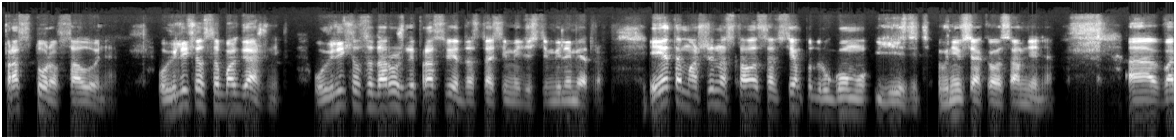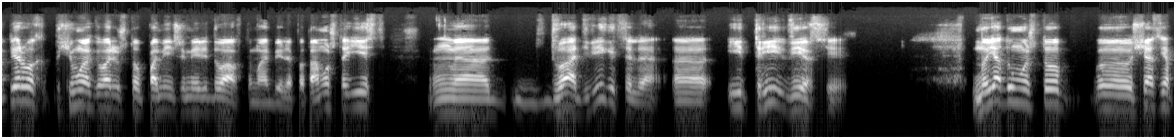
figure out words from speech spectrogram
простора в салоне. Увеличился багажник увеличился дорожный просвет до 170 миллиметров. И эта машина стала совсем по-другому ездить, вне всякого сомнения. А, во-первых, почему я говорю, что по меньшей мере два автомобиля? Потому что есть э, два двигателя э, и три версии. Но я думаю, что сейчас э, я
